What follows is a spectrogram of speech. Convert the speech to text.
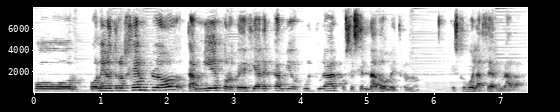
por poner otro ejemplo, también con lo que decía del cambio cultural, pues es el nadómetro, ¿no? que es como el hacer nada.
